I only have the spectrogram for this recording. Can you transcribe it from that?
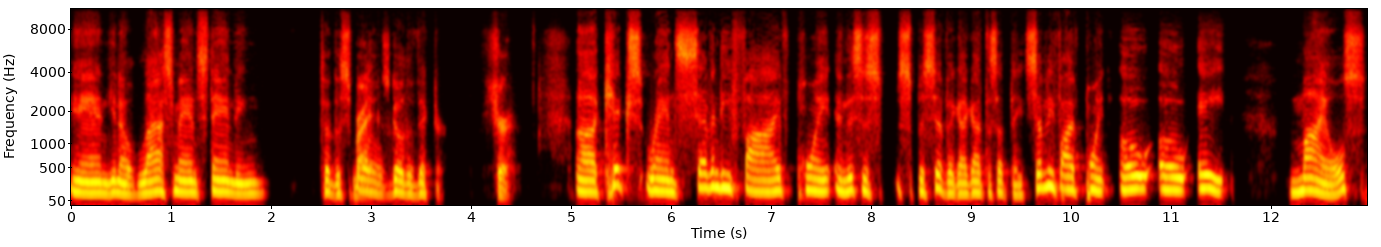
and you know, last man standing to the Right. spoils go the victor. Sure. Uh, Kicks ran 75 point, and this is specific. I got this update 75.008 miles.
